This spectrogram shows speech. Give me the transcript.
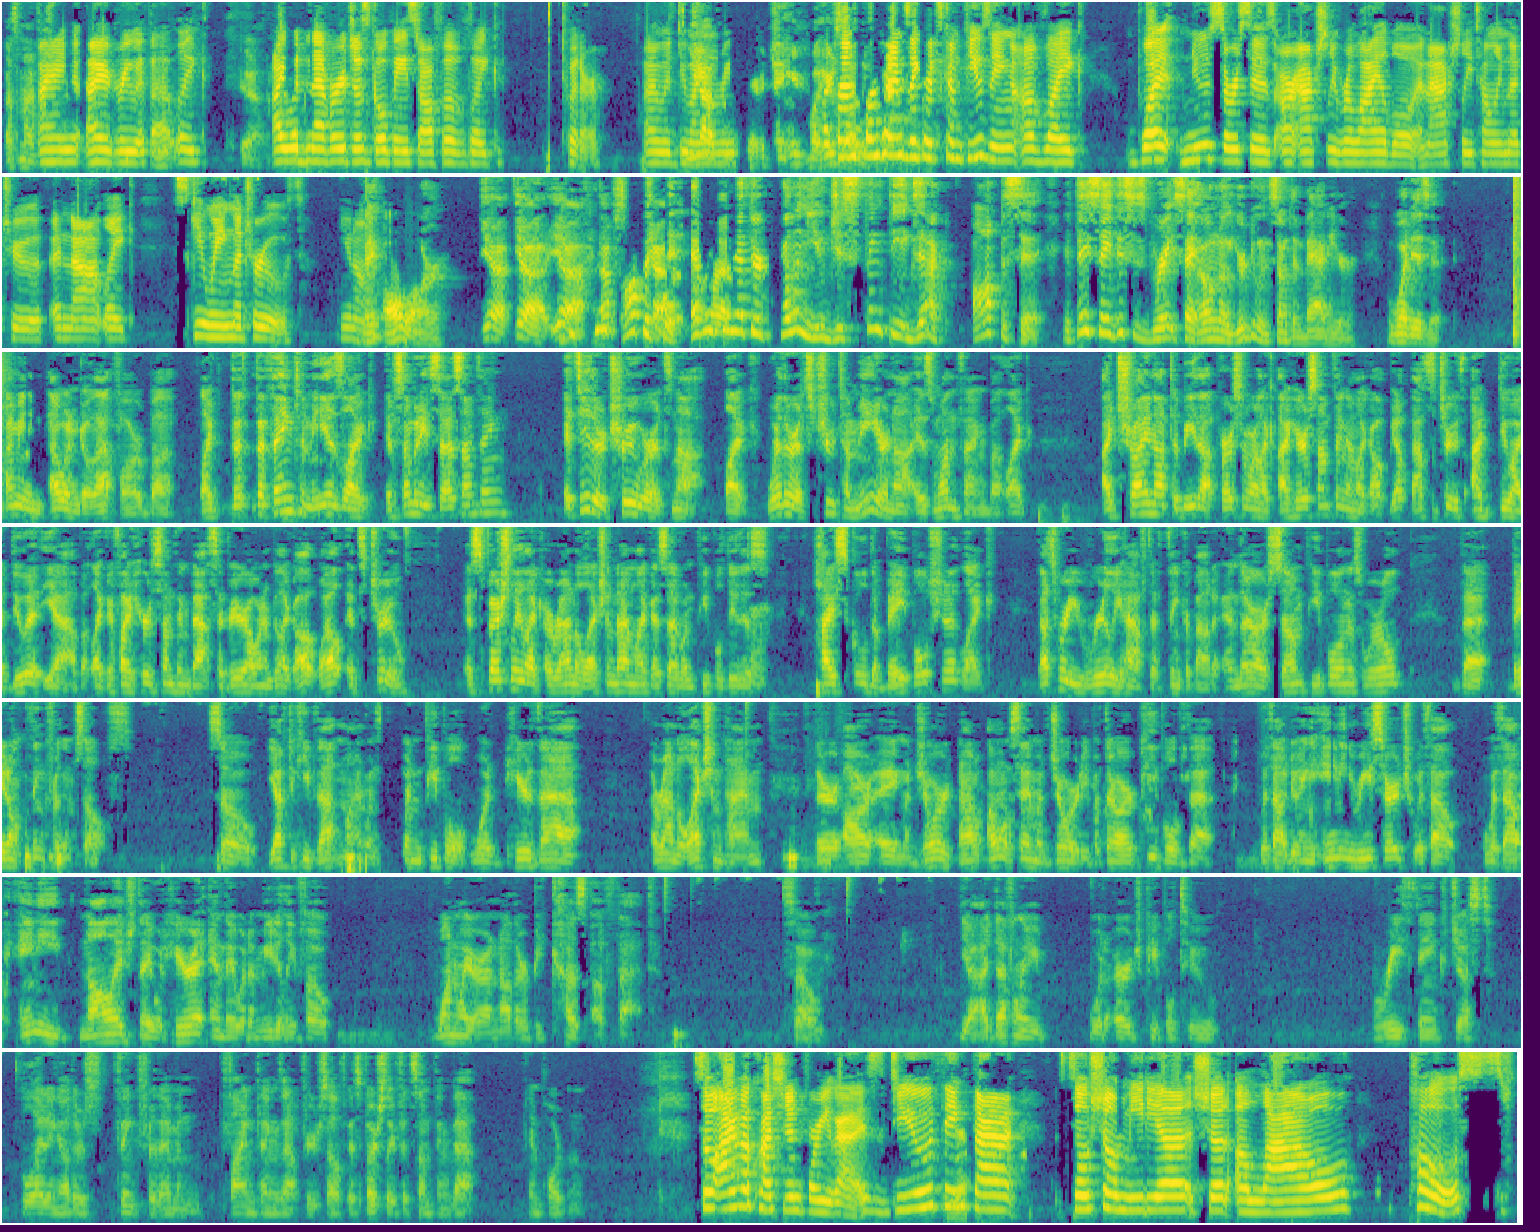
That's my I I agree with that. Like yeah. I would never just go based off of like Twitter. I would do my yeah, own research. Here, but, but then sometimes it gets confusing of like what news sources are actually reliable and actually telling the truth and not like skewing the truth. You know, they all are. Yeah, yeah, yeah. opposite. Yeah, Everything but, that they're telling you, just think the exact opposite. If they say this is great, say, "Oh no, you're doing something bad here." What is it? I mean, I wouldn't go that far, but like the the thing to me is like if somebody says something, it's either true or it's not. Like whether it's true to me or not is one thing, but like I try not to be that person where like I hear something, I'm like, oh, yep, that's the truth. I do, I do it, yeah. But like if I heard something that severe, I wouldn't be like, oh, well, it's true. Especially like around election time, like I said, when people do this high school debate bullshit, like that's where you really have to think about it. And there are some people in this world that they don't think for themselves. So you have to keep that in mind when when people would hear that around election time, there are a majority, I won't say a majority, but there are people that without doing any research, without without any knowledge, they would hear it and they would immediately vote one way or another because of that. So, yeah, I definitely would urge people to rethink just letting others think for them and find things out for yourself, especially if it's something that important. So I have a question for you guys. Do you think yeah. that social media should allow posts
